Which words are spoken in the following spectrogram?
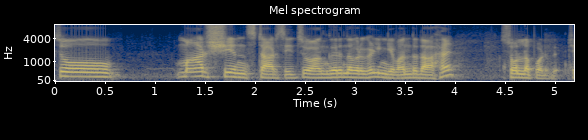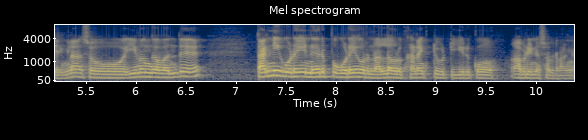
so Martian star seed so அங்கே இருந்தவர்கள் இங்கே வந்ததாக சொல்லப்படுது. சரிங்களா? ஸோ இவங்க வந்து தண்ணி கூடயும் நெருப்பு கூடயும் ஒரு நல்ல ஒரு கனெக்டிவிட்டி இருக்கும் அப்படின்னு சொல்கிறாங்க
